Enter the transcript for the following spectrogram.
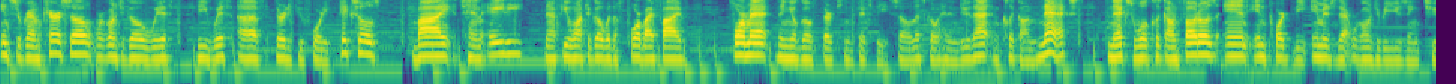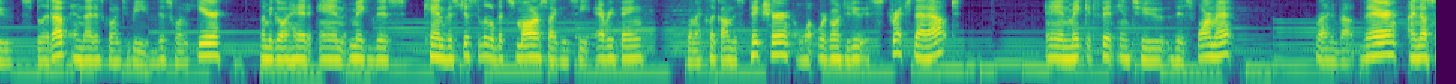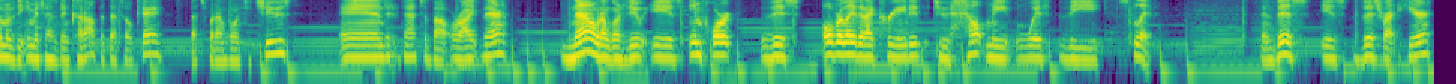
Instagram carousel, we're going to go with the width of 3240 pixels by 1080. Now, if you want to go with a 4x5 format, then you'll go 1350. So let's go ahead and do that and click on next. Next, we'll click on photos and import the image that we're going to be using to split up. And that is going to be this one here. Let me go ahead and make this canvas just a little bit smaller so I can see everything. When I click on this picture, what we're going to do is stretch that out and make it fit into this format right about there. I know some of the image has been cut off, but that's okay. That's what I'm going to choose and that's about right there. Now what I'm going to do is import this overlay that I created to help me with the split. And this is this right here.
